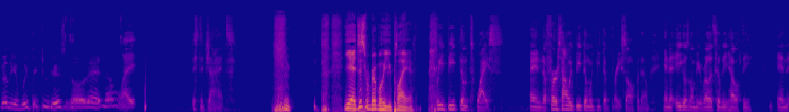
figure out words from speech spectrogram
Philly, and what if they do this and all that? And I'm like, it's the Giants. yeah, just remember who you playing. we beat them twice. And the first time we beat them, we beat the brace off of them. And the Eagles gonna be relatively healthy. And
